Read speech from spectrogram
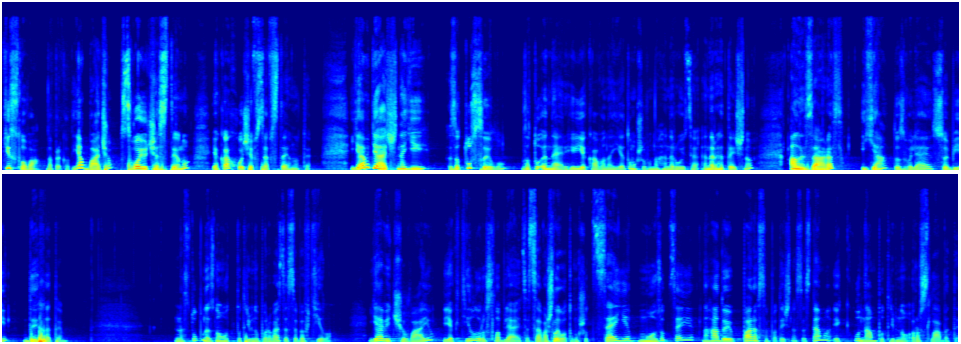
Ті слова, наприклад, я бачу свою частину, яка хоче все встигнути. Я вдячна їй за ту силу, за ту енергію, яка вона є, тому що вона генерується енергетично. Але зараз я дозволяю собі дихати. Наступне знову потрібно перевести себе в тіло. Я відчуваю, як тіло розслабляється. Це важливо, тому що це є мозок, це є, нагадую, парасимпатична система, яку нам потрібно розслабити.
